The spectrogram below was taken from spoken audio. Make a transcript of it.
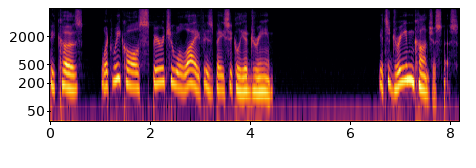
Because what we call spiritual life is basically a dream. It's a dream consciousness.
